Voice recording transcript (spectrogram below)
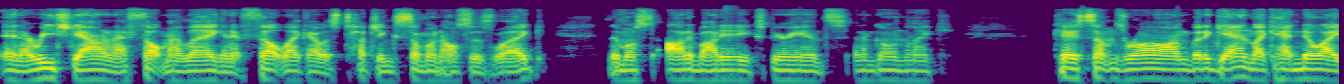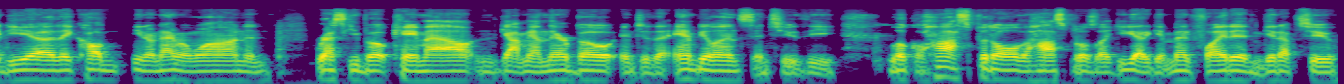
and I reached down and I felt my leg and it felt like I was touching someone else's leg, the most out of body experience. And I'm going like, okay, something's wrong. But again, like had no idea. They called, you know, 911 and rescue boat came out and got me on their boat into the ambulance, into the local hospital. The hospital's like, you got to get med flighted and get up to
